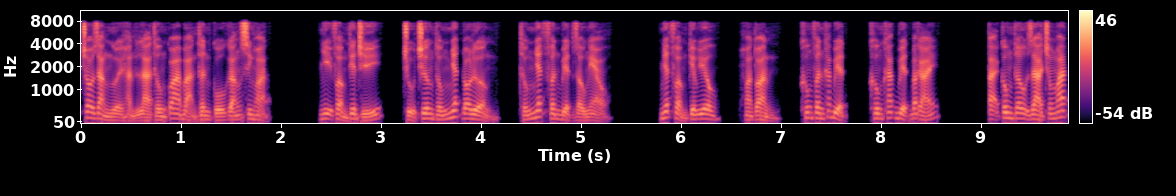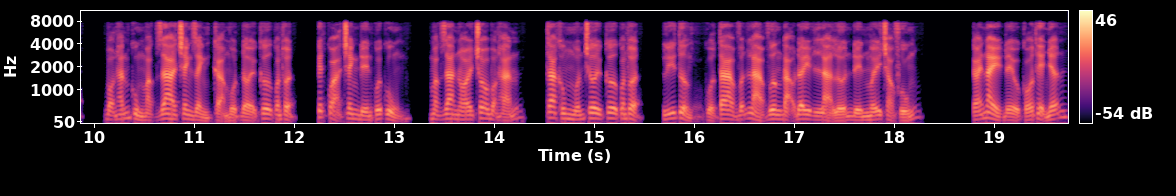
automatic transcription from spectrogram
cho rằng người hẳn là thông qua bản thân cố gắng sinh hoạt. Nhị phẩm tiên trí, chủ trương thống nhất đo lường, thống nhất phân biệt giàu nghèo. Nhất phẩm kiêm yêu, hoàn toàn, không phân khác biệt, không khác biệt bác gái. Tại công thâu ra trong mắt, bọn hắn cùng mặc ra tranh giành cả một đời cơ quan thuật, kết quả tranh đến cuối cùng, mặc ra nói cho bọn hắn, ta không muốn chơi cơ quan thuật, lý tưởng của ta vẫn là vương đạo đây là lớn đến mấy trào phúng. Cái này đều có thể nhẫn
